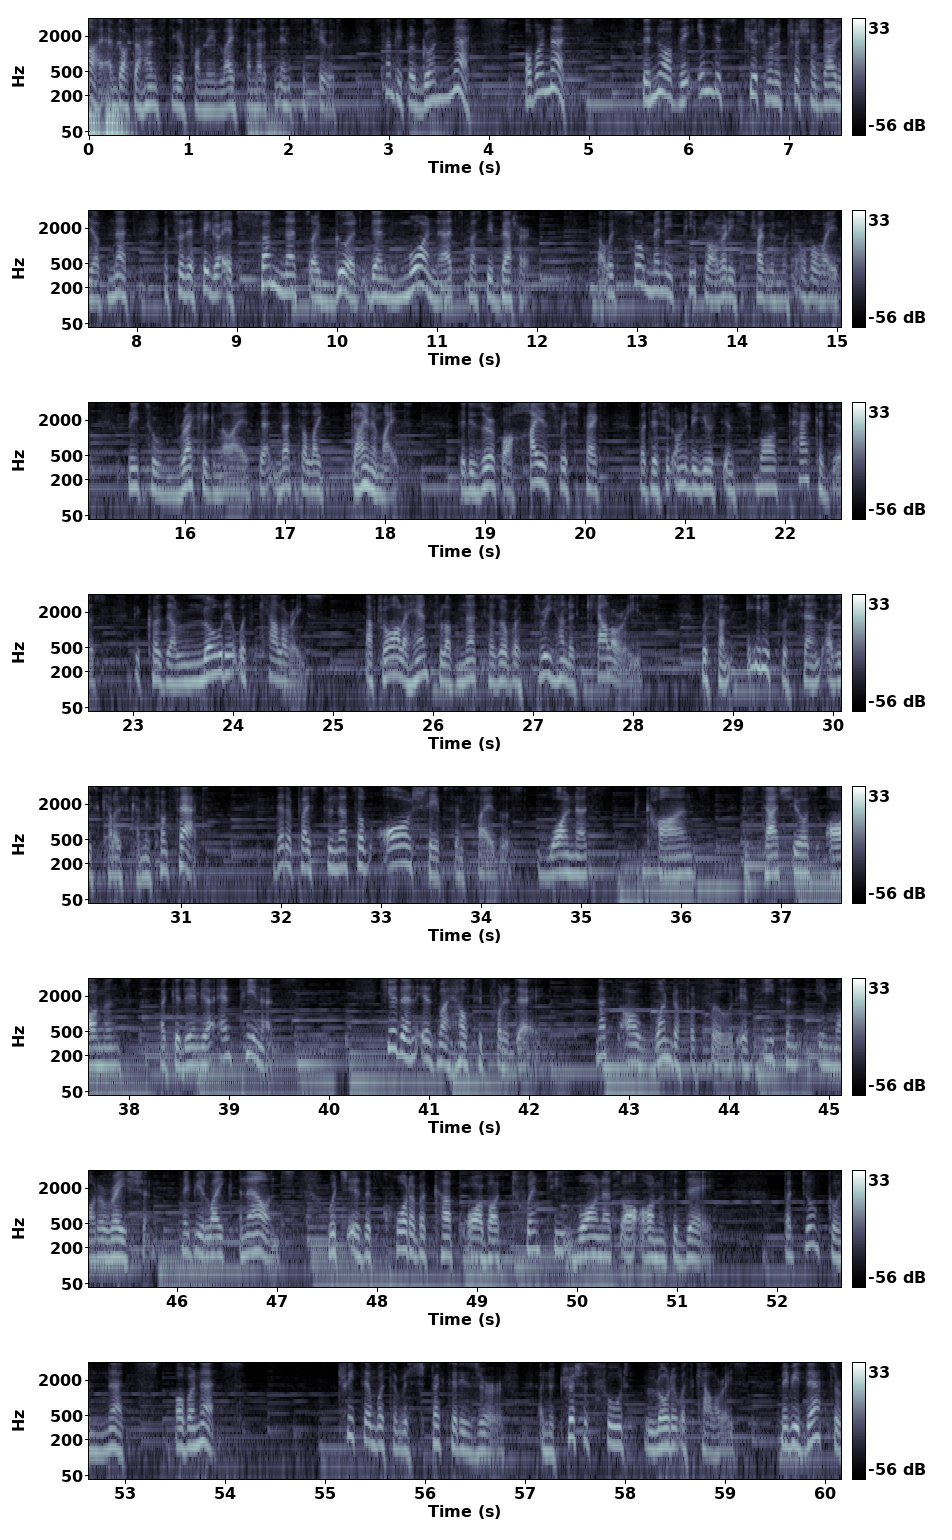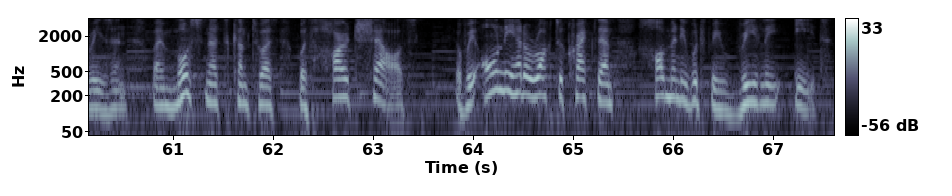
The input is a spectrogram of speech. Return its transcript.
Hi, I'm Dr. Hans Diehl from the Lifestyle Medicine Institute. Some people go nuts over nuts. They know of the indisputable nutritional value of nuts, and so they figure if some nuts are good, then more nuts must be better. But with so many people already struggling with overweight, we need to recognize that nuts are like dynamite. They deserve our highest respect, but they should only be used in small packages because they're loaded with calories. After all, a handful of nuts has over 300 calories, with some 80% of these calories coming from fat. And that applies to nuts of all shapes and sizes walnuts, pecans, pistachios, almonds, macadamia, and peanuts. Here then is my health tip for today. Nuts are wonderful food if eaten in moderation, maybe like an ounce, which is a quarter of a cup or about 20 walnuts or almonds a day. But don't go nuts over nuts. Treat them with the respect they deserve, a nutritious food loaded with calories. Maybe that's the reason why most nuts come to us with hard shells. If we only had a rock to crack them, how many would we really eat?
